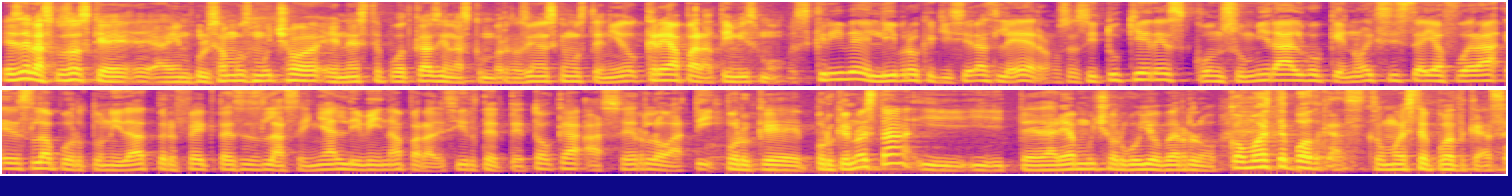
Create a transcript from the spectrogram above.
Es de las cosas que eh, impulsamos mucho en este podcast y en las conversaciones que hemos tenido. Crea para ti mismo. Escribe el libro que quisieras leer. O sea, si tú quieres consumir algo que no existe allá afuera, es la oportunidad perfecta, esa es la señal divina para decirte, te toca hacerlo a ti. Porque, porque no está y, te daría mucho orgullo verlo. Como este podcast. Como este podcast.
